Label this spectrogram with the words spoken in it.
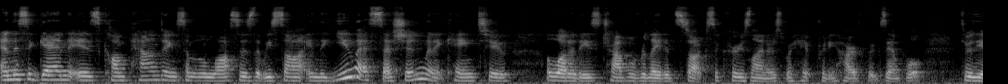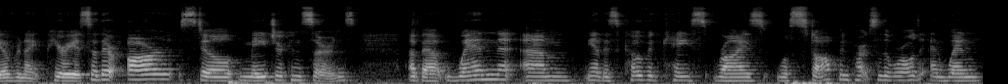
And this again is compounding some of the losses that we saw in the US session when it came to a lot of these travel related stocks. The cruise liners were hit pretty hard, for example, through the overnight period. So there are still major concerns about when um, yeah, this COVID case rise will stop in parts of the world and when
